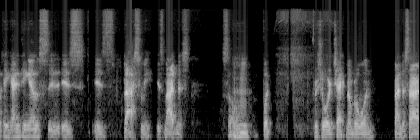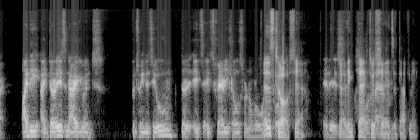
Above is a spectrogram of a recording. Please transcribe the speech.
I think anything else is is, is blasphemy, is madness. So Mhm. for sure, Cech number one, Van der Sar. I, de- I there is an argument between the two of them. There, it's it's very close for number one. It is close, yeah. It is. Yeah, I think Cech but, just shades um, it, definitely.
